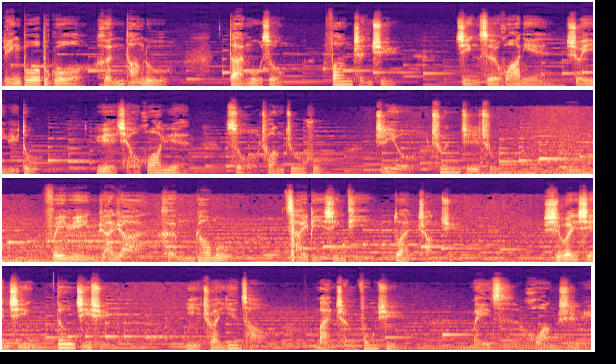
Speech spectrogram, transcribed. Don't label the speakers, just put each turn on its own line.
Speaker 1: 凌波不过横塘路，但目送方尘去。锦瑟华年谁与度？月桥花院锁窗朱户，只有春之处。飞云冉冉横高木。彩笔新题断肠句，试问闲情都几许？一川烟草，满城风絮，梅子黄时雨。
